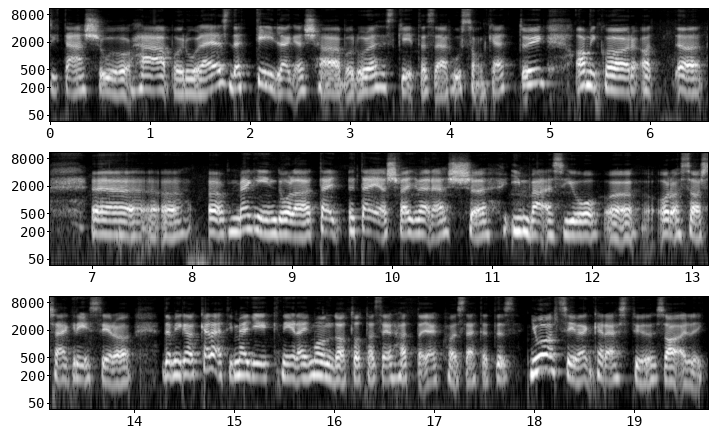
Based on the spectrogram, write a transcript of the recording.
intenzitású háború lesz, de tényleges háború lesz 2022-ig, amikor a, a, a, a, megindul a te, teljes fegyveres invázió Oroszország részéről. De még a keleti megyéknél egy mondatot azért hadd tegyek hozzá, tehát ez nyolc éven keresztül zajlik.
